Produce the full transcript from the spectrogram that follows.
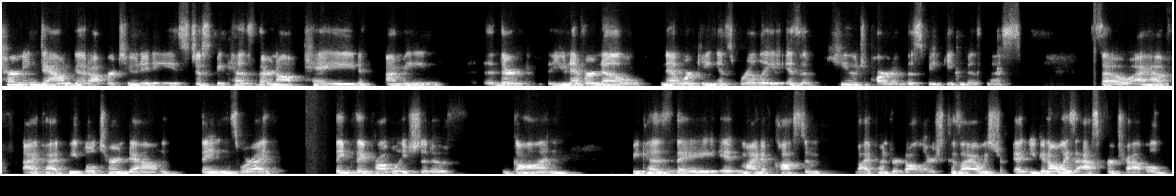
turning down good opportunities just because they're not paid. I mean there you never know. Networking is really is a huge part of the speaking business. So i have i've had people turn down things where i think they probably should have gone because they it might have cost them $500 because i always you can always ask for travel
